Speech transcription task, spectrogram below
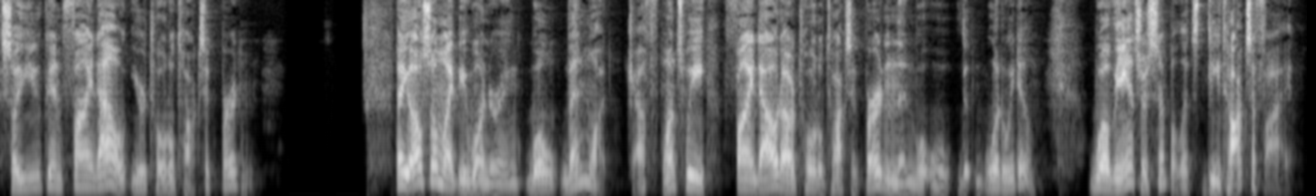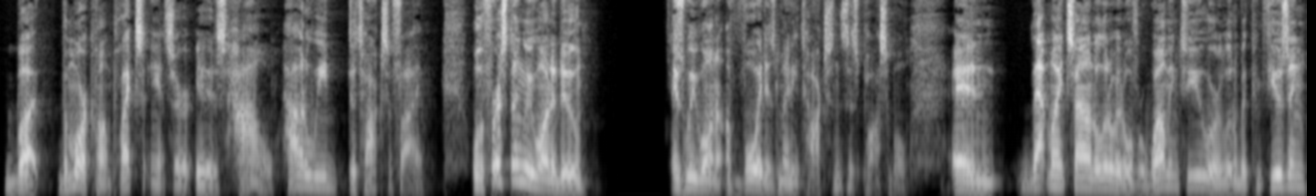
so you can find out your total toxic burden. Now, you also might be wondering, well, then what, Jeff? Once we find out our total toxic burden, then what, what do we do? Well, the answer is simple it's detoxify. But the more complex answer is how? How do we detoxify? Well, the first thing we want to do is we want to avoid as many toxins as possible. And that might sound a little bit overwhelming to you or a little bit confusing.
